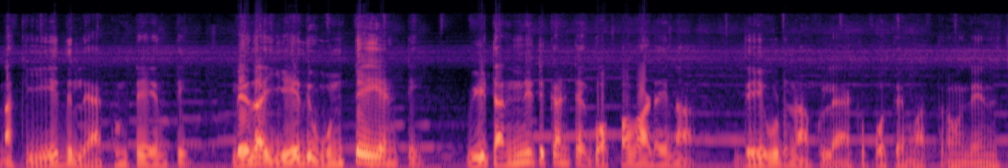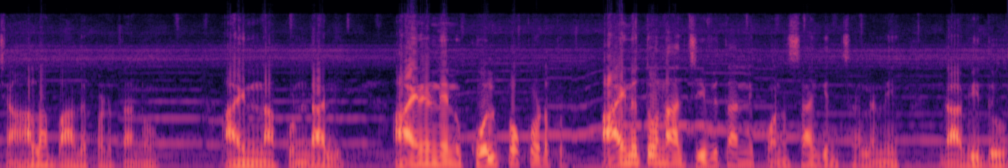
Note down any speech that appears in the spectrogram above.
నాకు ఏది లేకుంటే ఏంటి? లేదా ఏది ఉంటే ఏంటి? వీటన్నిటికంటే గొప్పవాడైన దేవుడు నాకు లేకపోతే మాత్రం నేను చాలా బాధపడతాను. ఆయన నాకు ఉండాలి. ఆయన నేను కోల్పోకూడదు. ఆయనతో నా జీవితాన్ని కొనసాగించాలని దావీదు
